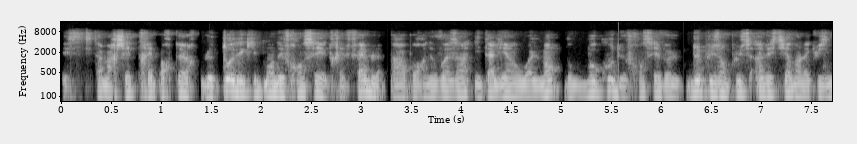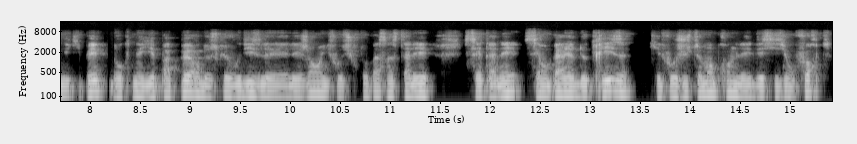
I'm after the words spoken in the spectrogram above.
Et c'est un marché très porteur. Le taux d'équipement des Français est très faible par rapport à nos voisins italiens ou allemands. Donc beaucoup de Français veulent de plus en plus investir dans la cuisine équipée. Donc n'ayez pas peur de ce que vous disent les, les gens. Il faut surtout pas s'installer cette année. C'est en période de crise qu'il faut justement prendre les décisions fortes.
